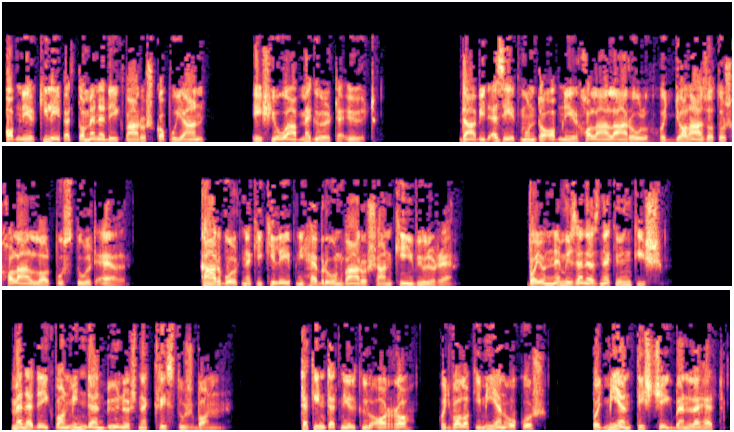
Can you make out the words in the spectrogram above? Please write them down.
Abnér kilépett a menedékváros kapuján, és Joáb megölte őt. Dávid ezért mondta Abnér haláláról, hogy gyalázatos halállal pusztult el. Kár volt neki kilépni Hebrón városán kívülre. Vajon nem üzen ez nekünk is? Menedék van minden bűnösnek Krisztusban. Tekintet nélkül arra, hogy valaki milyen okos, vagy milyen tisztségben lehet,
